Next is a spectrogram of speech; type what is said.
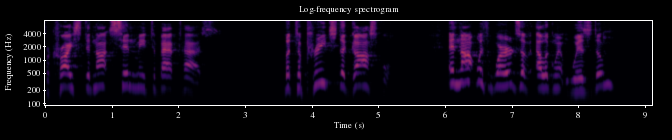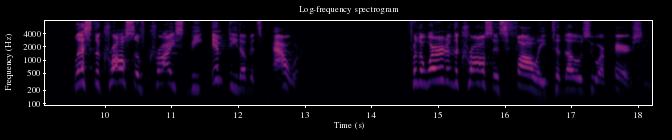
For Christ did not send me to baptize, but to preach the gospel, and not with words of eloquent wisdom lest the cross of Christ be emptied of its power. For the word of the cross is folly to those who are perishing.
